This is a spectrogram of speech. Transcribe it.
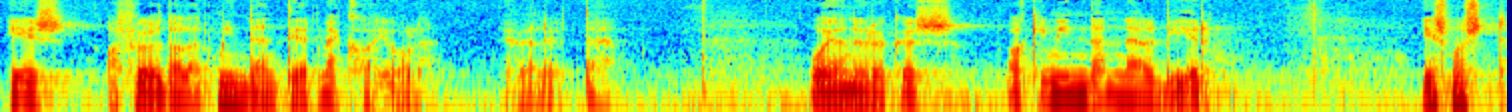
és a föld alatt minden térd meghajol ő előtte. Olyan örökös, aki mindennel bír. És most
